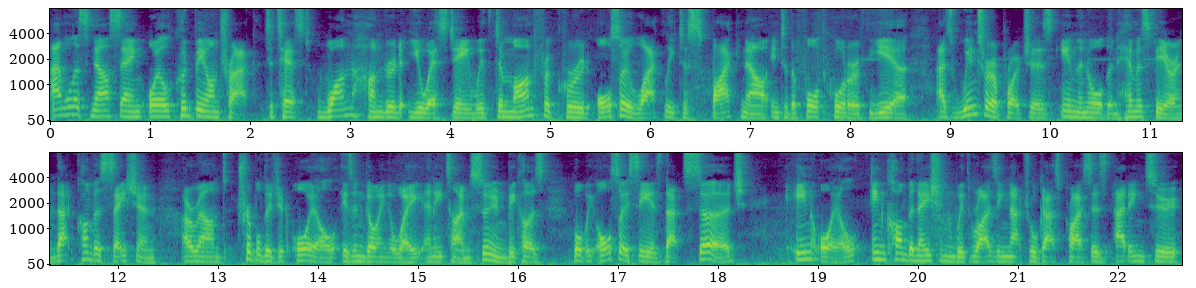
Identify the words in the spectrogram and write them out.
Analysts now saying oil could be on track to test 100 USD, with demand for crude also likely to spike now into the fourth quarter of the year as winter approaches in the northern hemisphere. And that conversation around triple digit oil isn't going away anytime soon because what we also see is that surge in oil in combination with rising natural gas prices adding to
